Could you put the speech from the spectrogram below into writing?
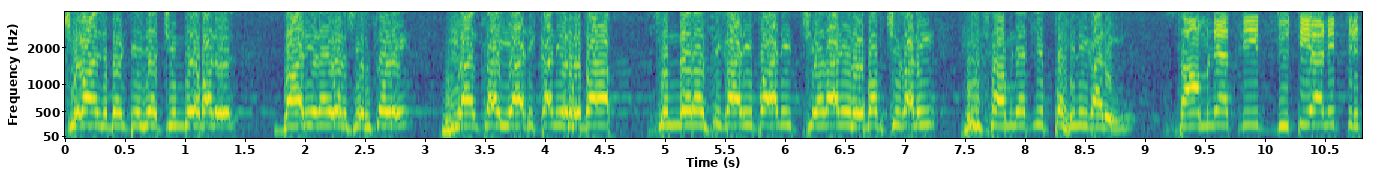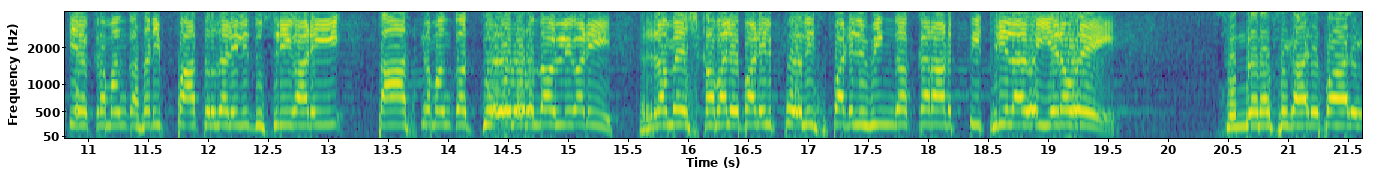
शिवाजी बंटीच्या चिंदे पाटील बारी ड्रायव्हर शिरसवडी. यांचा या ठिकाणी रुबाब. सुंदर अशी गाडी पाहिली चेडा आणि रुबाबची गाडी. ही सामन्यातली पहिली गाडी. सामन्यातली द्वितीय आणि तृतीय क्रमांकासाठी पात्र झालेली दुसरी गाडी. तास क्रमांक दोन वरून धावलेली गाडी. रमेश खबाले पाटील पोलीस पाटील विंग कराड पिथरी लावे येरवळे सुंदर अशी गाडी पाहिली.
